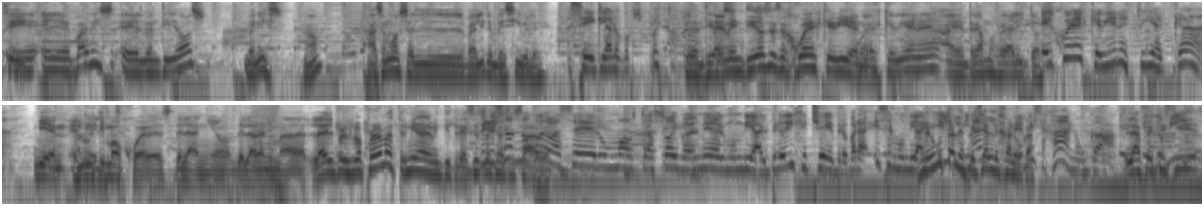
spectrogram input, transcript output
Sí. Eh, el Barbies, el 22, venís, ¿no? Hacemos el velito invisible. Sí, claro, por supuesto. El 22. El 22 es el jueves que viene. jueves que viene eh, entregamos regalitos. El jueves que viene estoy acá. Bien, el último listo. jueves del año de la hora animada. La- el- los programas terminan el 23, eso Pero ya yo se no sabe. puedo hacer un mostras hoy con el medio del mundial. Pero dije, che, pero pará, es el mundial. Me gusta el final, especial de pero Hanukkah. empieza Hanukkah. La festicidad.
